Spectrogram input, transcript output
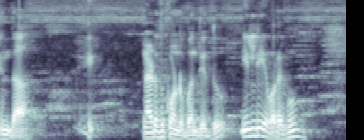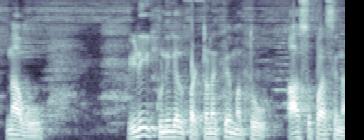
ಇಂದ ನಡೆದುಕೊಂಡು ಬಂದಿದ್ದು ಇಲ್ಲಿಯವರೆಗೂ ನಾವು ಇಡೀ ಕುಣಿಗಲ್ ಪಟ್ಟಣಕ್ಕೆ ಮತ್ತು ಆಸುಪಾಸಿನ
